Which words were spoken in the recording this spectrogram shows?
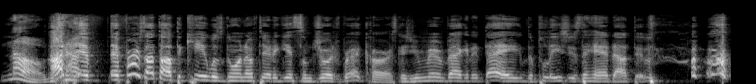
no. I, cop- at, at first, I thought the kid was going up there to get some George Brett cards because you remember back in the day, the police used to hand out the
